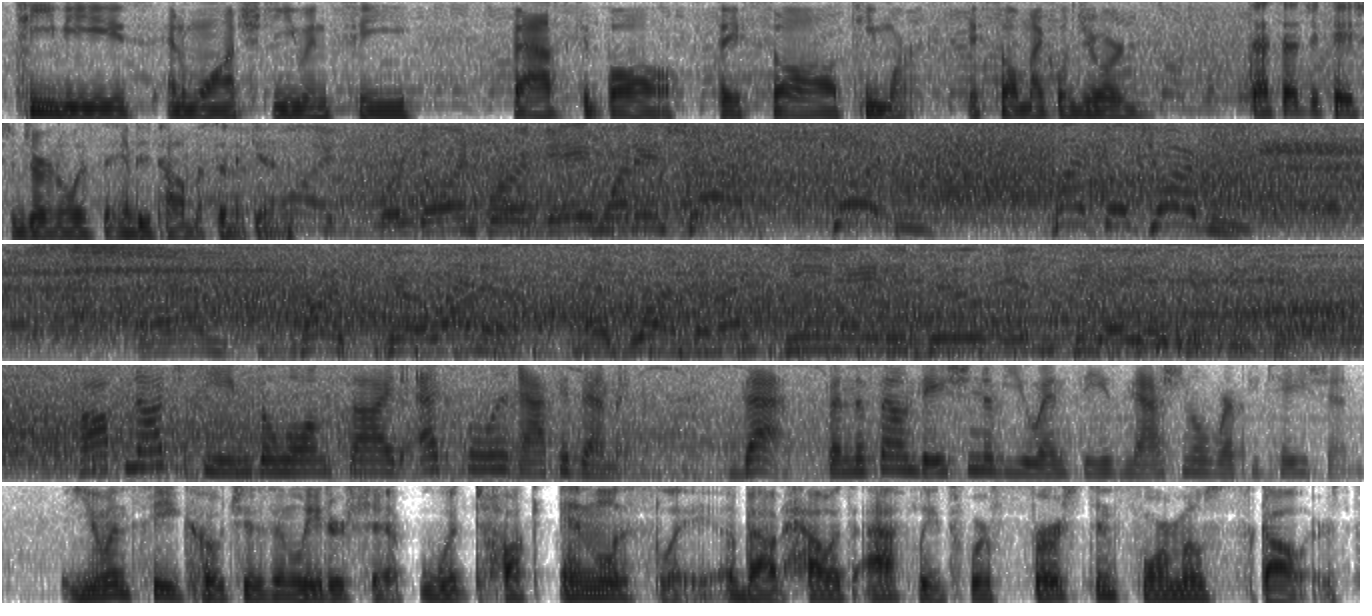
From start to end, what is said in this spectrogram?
TVs and watched UNC basketball, they saw teamwork. They saw Michael Jordan. That's education journalist Andy Thomason again. We're going for a game winning shot. Jordan, Michael Jordan. And North Carolina has won the 1982 NCAA championship. Top notch teams alongside excellent academics. That's been the foundation of UNC's national reputation. UNC coaches and leadership would talk endlessly about how its athletes were first and foremost scholars,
